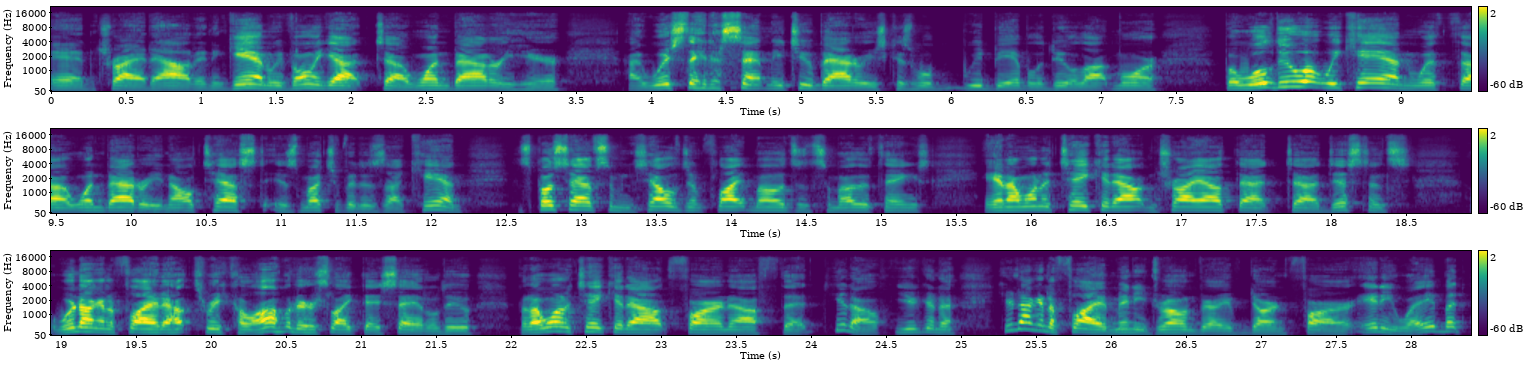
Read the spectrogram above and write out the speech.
and try it out. And again, we've only got uh, one battery here. I wish they'd have sent me two batteries because we'll, we'd be able to do a lot more. But we'll do what we can with uh, one battery, and I'll test as much of it as I can. It's supposed to have some intelligent flight modes and some other things, and I want to take it out and try out that uh, distance. We're not going to fly it out three kilometers like they say it'll do, but I want to take it out far enough that, you know, you're to, you're not going to fly a mini drone very darn far anyway, but,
